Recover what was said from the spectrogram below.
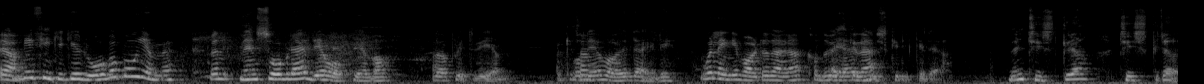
Ja. Vi fikk ikke lov å bo hjemme. Men Men så ble det oppheva. Da flyttet vi hjem. Og det var jo deilig. Hvor lenge var dere der, da? Kan du huske jeg det? husker ikke det. Men tyskere, tyskere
